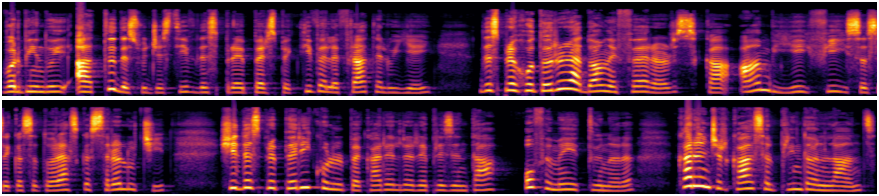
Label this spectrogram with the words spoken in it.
vorbindu-i atât de sugestiv despre perspectivele fratelui ei, despre hotărârea doamnei Ferrers ca ambii ei fii să se căsătorească strălucit și despre pericolul pe care îl reprezenta o femeie tânără care încerca să-l prindă în lanț,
